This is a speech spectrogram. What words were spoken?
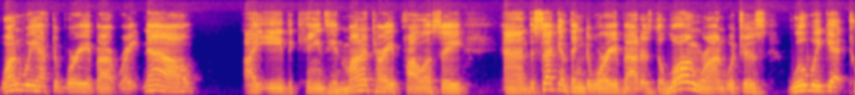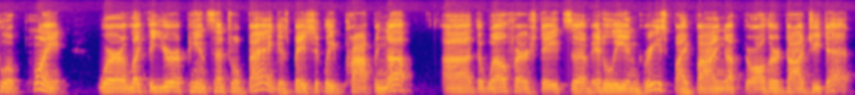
One we have to worry about right now, i.e., the Keynesian monetary policy, and the second thing to worry about is the long run, which is will we get to a point where, like the European Central Bank is basically propping up uh, the welfare states of Italy and Greece by buying up all their dodgy debt?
